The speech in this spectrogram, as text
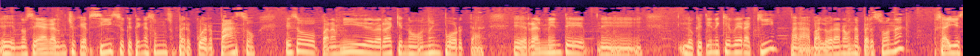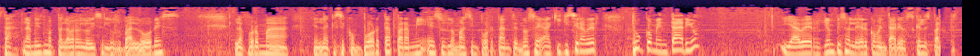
eh, no sé, hagas mucho ejercicio, que tengas un super cuerpazo. Eso para mí de verdad que no, no importa. Eh, realmente, eh, lo que tiene que ver aquí para valorar a una persona, pues ahí está, la misma palabra lo dice, los valores, la forma en la que se comporta, para mí eso es lo más importante. No sé, aquí quisiera ver tu comentario y a ver, yo empiezo a leer comentarios, ¿qué les parece?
